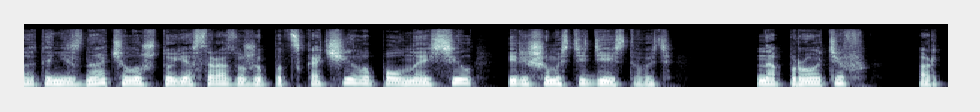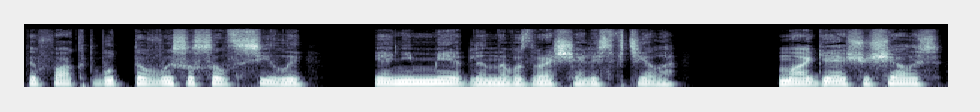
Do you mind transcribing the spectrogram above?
Но это не значило, что я сразу же подскочила, полная сил и решимости действовать. Напротив, Артефакт будто высосал силы, и они медленно возвращались в тело. Магия ощущалась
